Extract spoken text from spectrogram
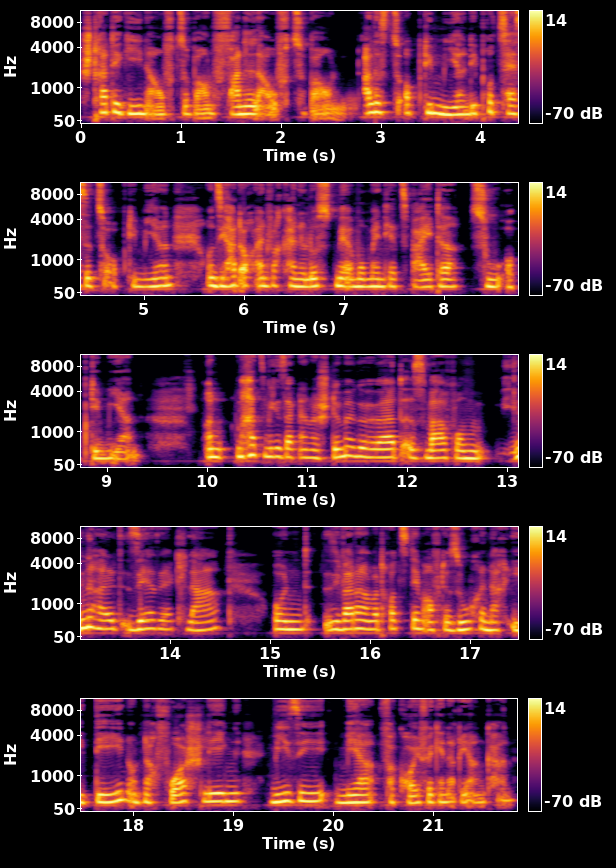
Strategien aufzubauen, Funnel aufzubauen, alles zu optimieren, die Prozesse zu optimieren. Und sie hat auch einfach keine Lust mehr im Moment jetzt weiter zu optimieren. Und man hat wie gesagt, an der Stimme gehört. Es war vom Inhalt sehr, sehr klar. Und sie war dann aber trotzdem auf der Suche nach Ideen und nach Vorschlägen, wie sie mehr Verkäufe generieren kann.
